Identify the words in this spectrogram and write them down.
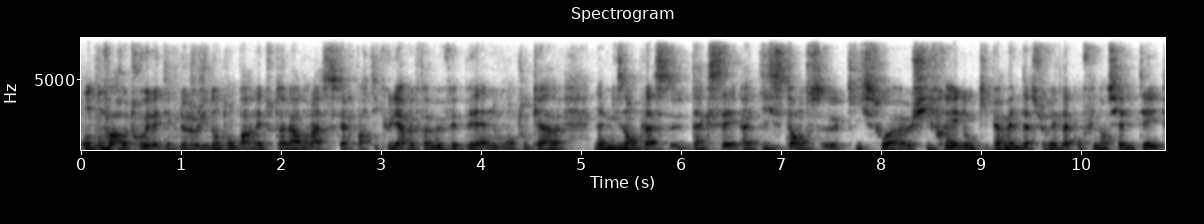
On, va retrouver les technologies dont on parlait tout à l'heure dans la sphère particulière, le fameux VPN, ou en tout cas la mise en place d'accès à distance euh, qui soit chiffré et donc qui permettent d'assurer de la confidentialité.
